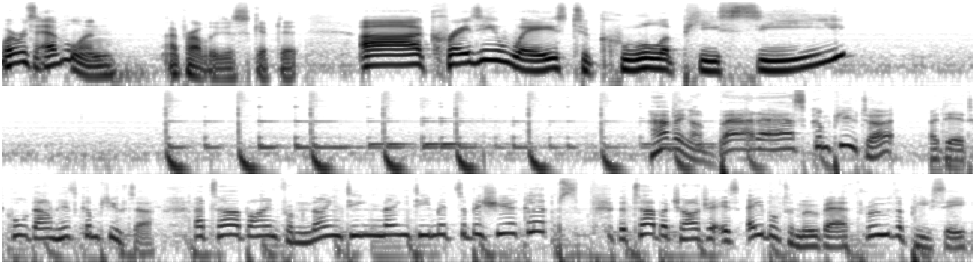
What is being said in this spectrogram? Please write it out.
Where was Evelyn? I probably just skipped it. Uh, crazy ways to cool a PC. Having a badass computer idea to cool down his computer, a turbine from 1990 Mitsubishi Eclipse. The turbocharger is able to move air through the PC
